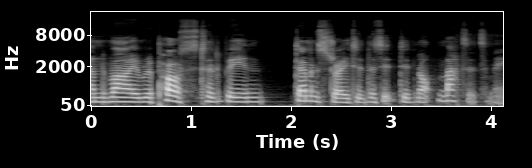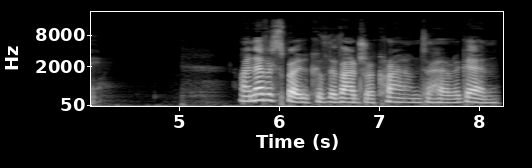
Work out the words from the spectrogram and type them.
and my riposte had been demonstrated that it did not matter to me. I never spoke of the Vajra crown to her again.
